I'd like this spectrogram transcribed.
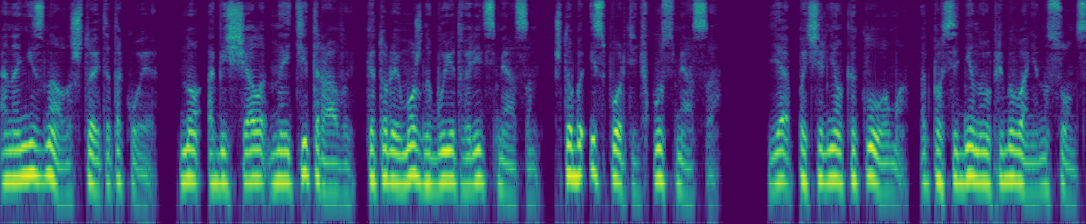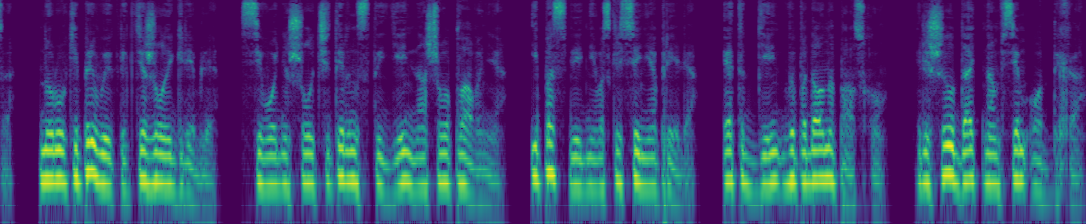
Она не знала, что это такое, но обещала найти травы, которые можно будет варить с мясом, чтобы испортить вкус мяса. Я почернел как луома от повседневного пребывания на солнце, но руки привыкли к тяжелой гребле. Сегодня шел четырнадцатый день нашего плавания и последнее воскресенье апреля. Этот день выпадал на Пасху. Решил дать нам всем отдыха.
